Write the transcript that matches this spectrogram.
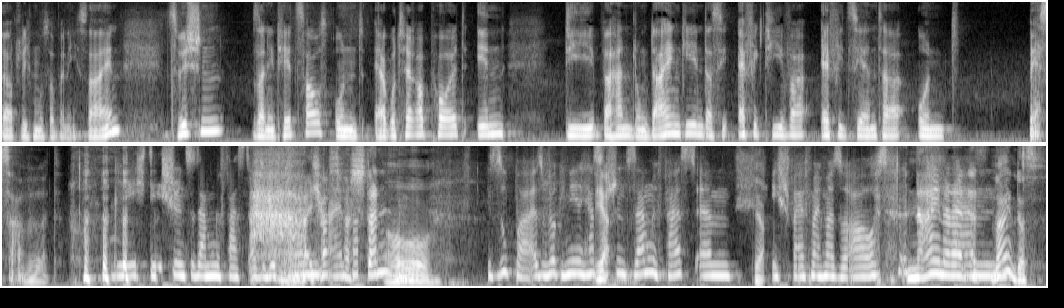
örtlich muss aber nicht sein, zwischen Sanitätshaus und Ergotherapeut in die Behandlung dahingehend, dass sie effektiver, effizienter und besser wird. richtig schön zusammengefasst. Also wir Ah, ich hab's einfach verstanden. Oh, Super, also wirklich, nee, hast Ja. du schön zusammengefasst. Ähm, Ja. Ich schweife manchmal so aus. Nein, nein, nein. Ähm, das, nein, das.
